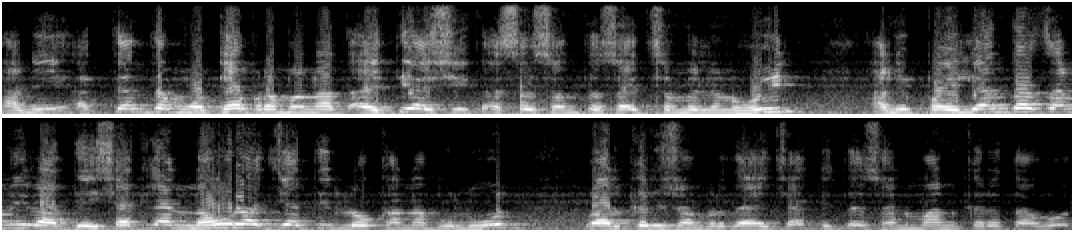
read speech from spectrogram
आणि अत्यंत मोठ्या प्रमाणात ऐतिहासिक असं संत साहित्य संमेलन होईल. आणि पहिल्यांदाच आम्ही रा देशातल्या नऊ राज्यातील लोकांना बोलवून वारकरी संप्रदायाच्या तिथं सन्मान करत आहोत.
